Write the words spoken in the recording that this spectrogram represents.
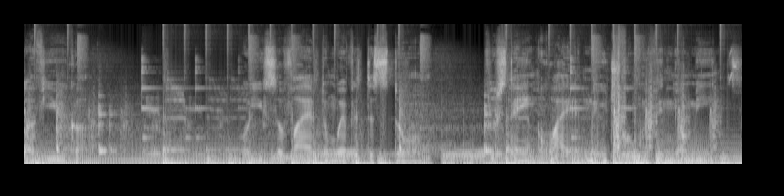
What have you got? Well, you survived and weathered the storm through staying quiet, neutral within your means.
